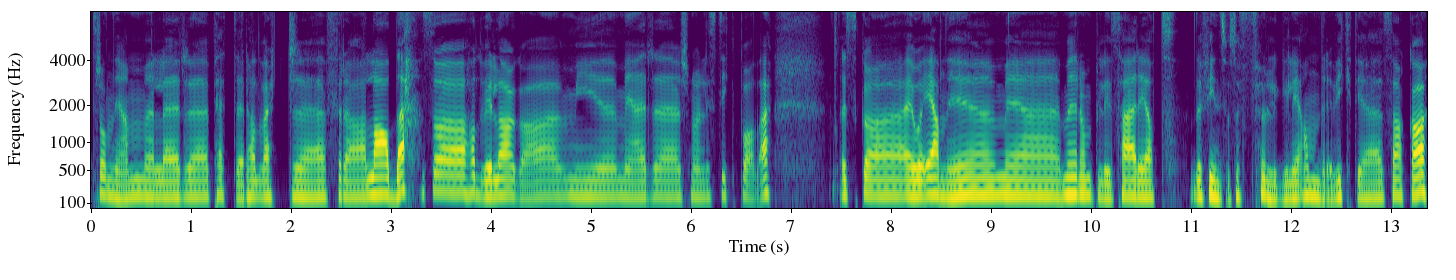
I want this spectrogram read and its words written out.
Trondheim, eller Petter hadde vært fra Lade, så hadde vi laga mye mer journalistikk på det. Jeg, skal, er jo enig med, med Rampelys her i at det finnes jo selvfølgelig andre viktige saker,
